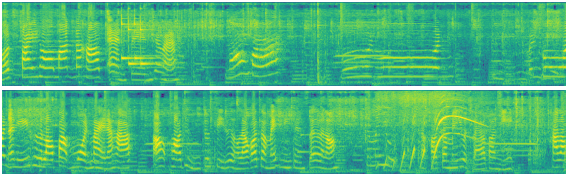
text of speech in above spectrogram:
รถไฟโทมัสนะครับ แอนเฟนใช่ไหมน้องคะบูนบูนบูนบูนอันนี้คือเราปรับโหมดใหม่นะคะก็พอถึงจุดสีเหลืองแล้วก็จะไม่มีเซ็นเซอร์เนาะจะไม่หยุดแต่เขาจะไม่หยุดแล้วตอนนี้ ถ้าเรา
